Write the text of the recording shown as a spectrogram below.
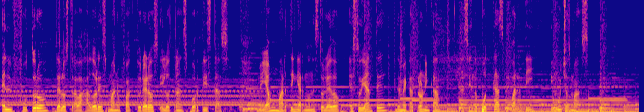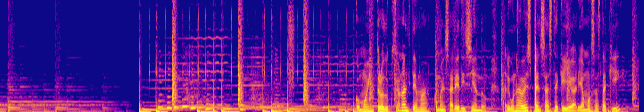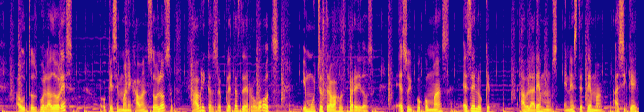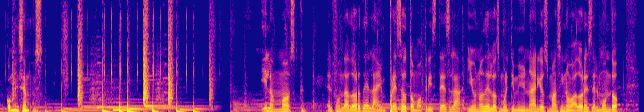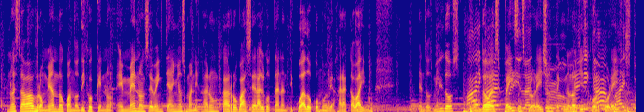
El futuro de los trabajadores manufactureros y los transportistas. Me llamo Martín Hernández Toledo, estudiante de mecatrónica, haciendo podcast para ti y muchos más. Como introducción al tema, comenzaré diciendo, ¿alguna vez pensaste que llegaríamos hasta aquí? ¿Autos voladores? ¿O que se manejaban solos? Fábricas repletas de robots y muchos trabajos perdidos. Eso y poco más es de lo que hablaremos en este tema, así que comencemos. Elon Musk el fundador de la empresa automotriz Tesla y uno de los multimillonarios más innovadores del mundo, no estaba bromeando cuando dijo que no, en menos de 20 años manejar un carro va a ser algo tan anticuado como viajar a caballo. En 2002 fundó Space Exploration Technologies Corporation,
